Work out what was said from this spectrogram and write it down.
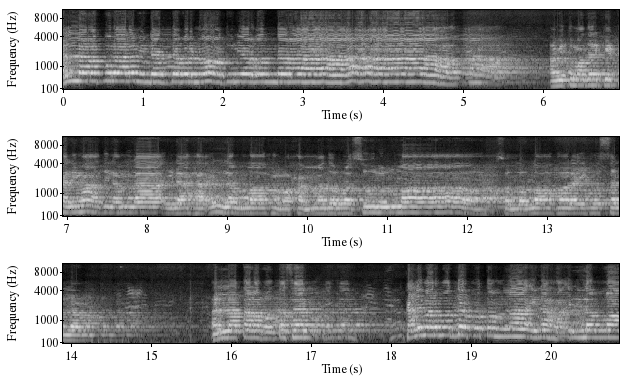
আল্লাহ রাব্বুল আলামিন ডাকতে বলেন, ও দুনিয়ার বান্দারা, আমি তোমাদেরকে কালিমা দিলাম, লা ইলাহা ইল্লাল্লাহ মুহাম্মাদুর রাসূলুল্লাহ সাল্লাল্লাহু আলাইহি ওয়াসাল্লাম। আল্লাহ তাআলা বলতেছেন, কালিমার মধ্যে প্রথম লা ইলাহা ইল্লাল্লাহ,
